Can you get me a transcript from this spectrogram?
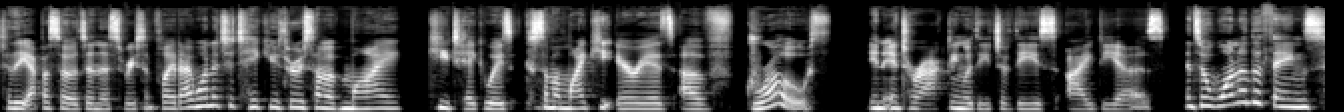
to the episodes in this recent flight, I wanted to take you through some of my key takeaways, some of my key areas of growth in interacting with each of these ideas. And so one of the things,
